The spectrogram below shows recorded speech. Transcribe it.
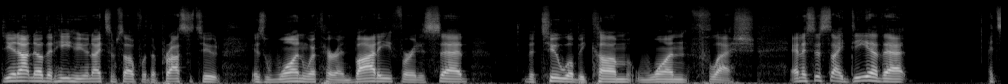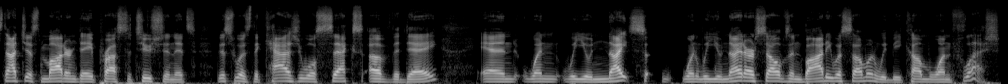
do you not know that he who unites himself with a prostitute is one with her in body? For it is said, the two will become one flesh. And it's this idea that it's not just modern day prostitution. It's this was the casual sex of the day. And when we unite when we unite ourselves in body with someone, we become one flesh.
